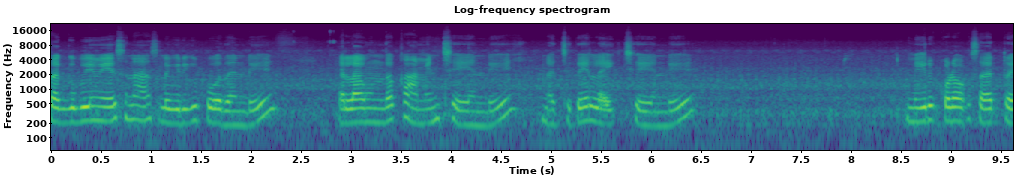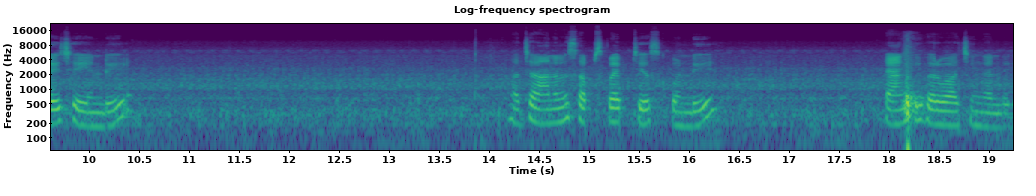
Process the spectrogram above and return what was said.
సగ్గుబియ్యం వేసినా అసలు విరిగిపోదండి. ఎలా ఉందో కామెంట్ చేయండి. నచ్చితే లైక్ చేయండి. మీరు కూడా ఒకసారి ట్రై చేయండి. మా ఛానల్ సబ్స్క్రైబ్ చేసుకోండి. థ్యాంక్ యూ ఫర్ వాచింగ్ అండి.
